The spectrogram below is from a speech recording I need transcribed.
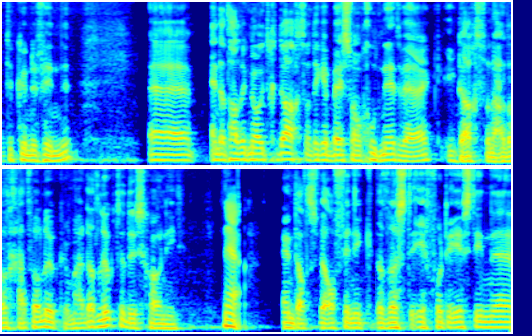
te kunnen vinden. Uh, en dat had ik nooit gedacht, want ik heb best wel een goed netwerk. Ik dacht van nou, dat gaat wel lukken. Maar dat lukte dus gewoon niet. Ja. En dat is wel, vind ik, dat was voor het eerst in uh,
